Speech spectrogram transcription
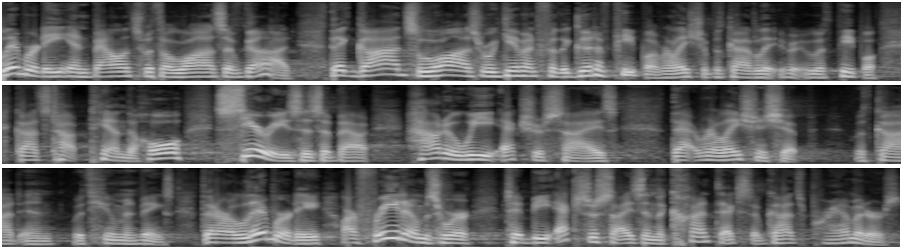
liberty in balance with the laws of God. That God's laws were given for the good of people, relationship with God with people. God's top 10. The whole series is about how do we exercise that relationship with God and with human beings. That our liberty, our freedoms were to be exercised in the context of God's parameters.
